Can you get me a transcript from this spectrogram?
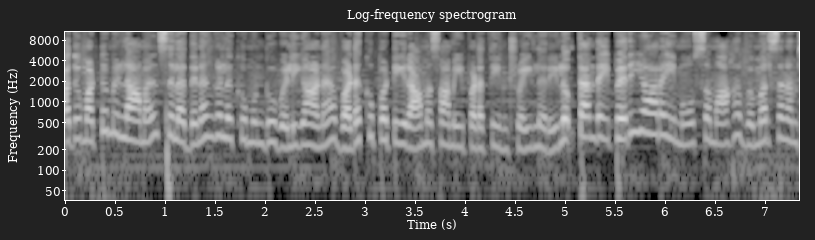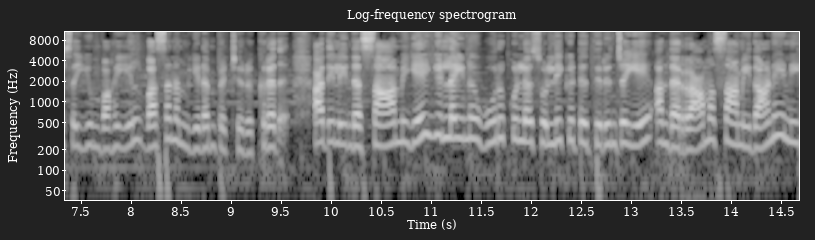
அது மட்டுமில்லாமல் சில தினங்களுக்கு முன்பு வெளியான வடக்குப்பட்டி ராமசாமி படத்தின் ட்ரெய்லரிலும் தந்தை பெரியாரை மோசமாக விமர்சனம் செய்யும் வகையில் வசனம் இடம்பெற்றிருக்கிறது. அதில் இந்த சாமியே இல்லைன்னு ஊருக்குள்ள சொல்லிக்கிட்டு திரிஞ்சையே அந்த ராமசாமி தானே நீ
